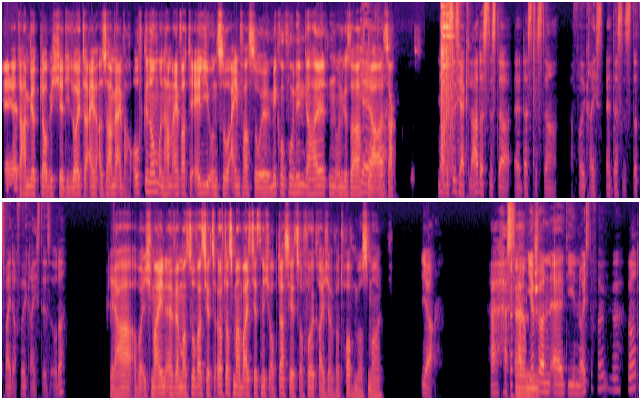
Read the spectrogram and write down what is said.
äh, da haben wir, glaube ich, hier die Leute, also haben wir einfach aufgenommen und haben einfach der Ellie und so einfach so Mikrofon hingehalten und gesagt, ja, ja, ja sag. Ja, das ist ja klar, dass das da, äh, dass das da erfolgreichste, äh, dass es der zweiterfolgreichste ist, oder? Ja, aber ich meine, äh, wenn man sowas jetzt öfters mal weiß jetzt nicht, ob das jetzt erfolgreicher wird. Hoffen wir es mal. Ja. Hast, ähm, habt ihr ähm. schon äh, die neueste Folge gehört?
